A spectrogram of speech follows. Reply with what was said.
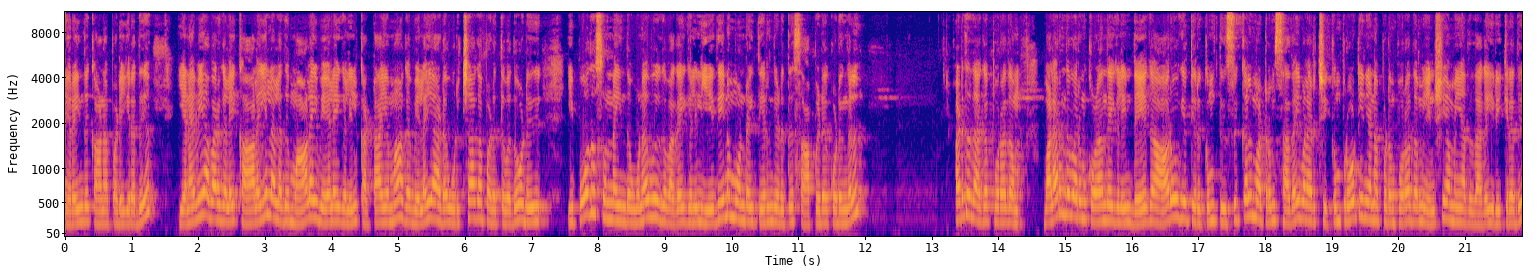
நிறைந்து காணப்படுகிறது. எனவே அவர்களை காலையில் அல்லது மாலை வேலைகளில் கட்டாயமாக விளையாட உற்சாகப்படுத்துவதோடு இப்போது சொன்ன இந்த உணவு வகைகளில் ஏதேனும் ஒன்றை தேர்ந்தெடுத்து சாப்பிட கொடுங்கள். அடுத்ததாக புரதம். வளர்ந்து வரும் குழந்தைகளின் தேக ஆரோக்கியத்திற்கும் திசுக்கள் மற்றும் சதை வளர்ச்சிக்கும் புரோட்டீன் எனப்படும் புரதம் இன்றியமையாததாக இருக்கிறது.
